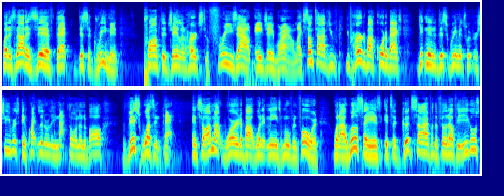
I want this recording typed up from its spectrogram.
but it's not as if that disagreement prompted Jalen Hurts to freeze out A.J. Brown. Like sometimes you've, you've heard about quarterbacks getting into disagreements with receivers and quite literally not throwing them the ball. This wasn't that. And so I'm not worried about what it means moving forward. What I will say is it's a good sign for the Philadelphia Eagles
